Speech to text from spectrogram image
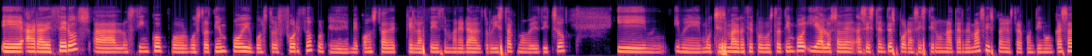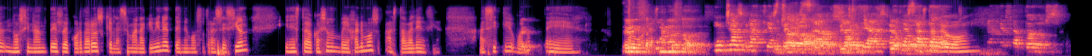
Eh, agradeceros a los cinco por vuestro tiempo y vuestro esfuerzo, porque me consta de que lo hacéis de manera altruista, como habéis dicho, y, muchísimas gracias por vuestro tiempo y a los asistentes por asistir una tarde más a España estará contigo en casa, no sin antes recordaros que la semana que viene tenemos otra sesión y en esta ocasión viajaremos hasta Valencia. Así que bueno. Eh, Muchas gracias, Teresa. Gracias, gracias, a Hasta luego. Gracias a todos.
